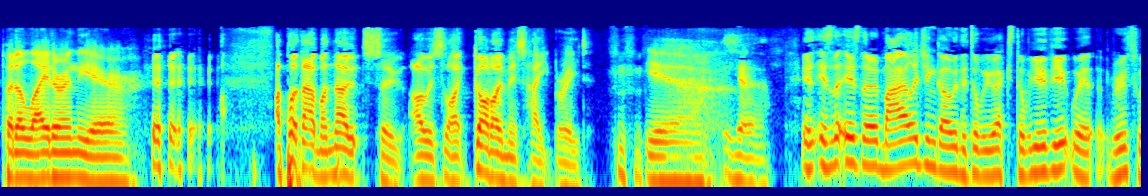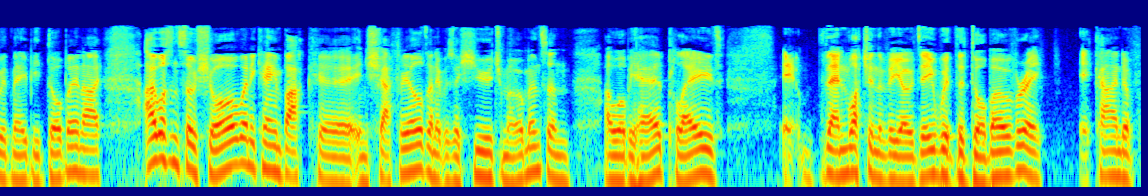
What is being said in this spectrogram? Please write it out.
put a lighter in the air. I put that in my notes too. I was like, God, I miss Hatebreed. yeah. Yeah. Is, is there is there a mileage in going the WXW view with, route with maybe dubbing? I I wasn't so sure when he came back uh, in Sheffield, and it was a huge moment, and I will be heard played. It, then watching the VOD with the dub over it, it kind of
